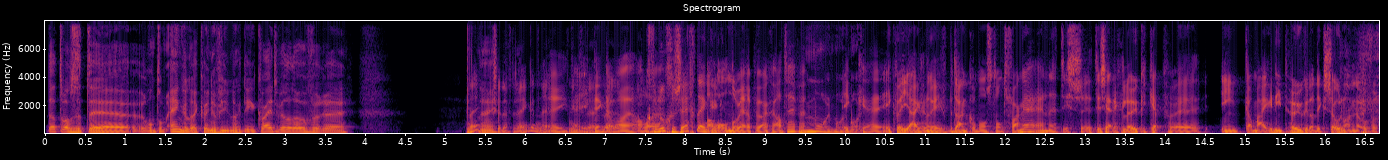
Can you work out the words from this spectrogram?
dat was het eh, rondom Engelen. Ik weet niet of jullie nog dingen kwijt willen over... Nee, Nee. ik zit even te denken. Nee, Nee, niet nee, ik denk dat we alle- Genoeg gezegd, denk Alle ik. onderwerpen waar we gehad hebben. mooi, mooi, Ik, mooi. eh, ik wil je eigenlijk nog even bedanken om ons te ontvangen. En het is, het is erg leuk. Ik heb, eh, ik kan me eigenlijk niet heugen dat ik zo lang over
